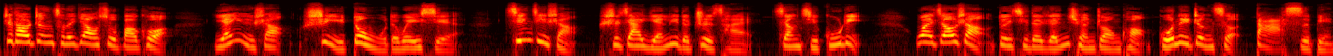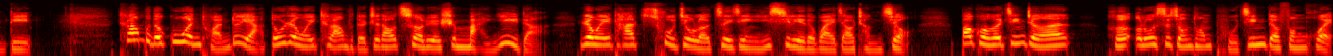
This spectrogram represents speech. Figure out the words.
这套政策的要素包括：言语上施以动武的威胁，经济上施加严厉的制裁，将其孤立。外交上对其的人权状况、国内政策大肆贬低，特朗普的顾问团队啊都认为特朗普的这套策略是满意的，认为他促就了最近一系列的外交成就，包括和金正恩和俄罗斯总统普京的峰会。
